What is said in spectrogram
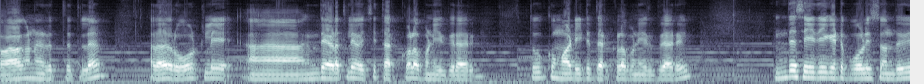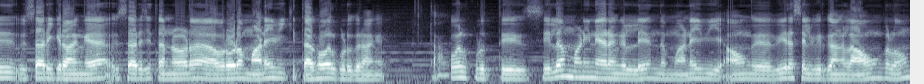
வாகன நிறுத்தத்தில் அதாவது ரோட்லேயே அந்த இடத்துல வச்சு தற்கொலை பண்ணியிருக்கிறாரு. தூக்கு மாட்டிட்டு தற்கொலை பண்ணியிருக்கிறாரு. இந்த செய்தியை கேட்டு போலீஸ் வந்து விசாரிக்கிறாங்க. விசாரித்து தன்னோட அவரோட மனைவிக்கு தகவல் கொடுக்குறாங்க. தகவல் கொடுத்து சில மணி நேரங்களில் இந்த மனைவி அவங்க வீரசெல்வி இருக்காங்களா அவங்களும்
